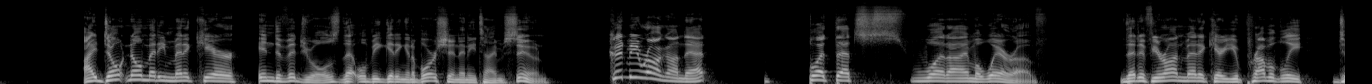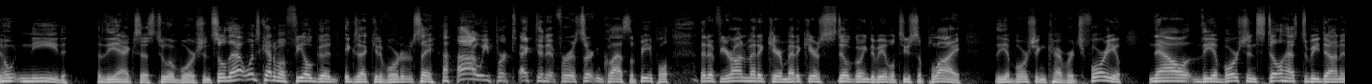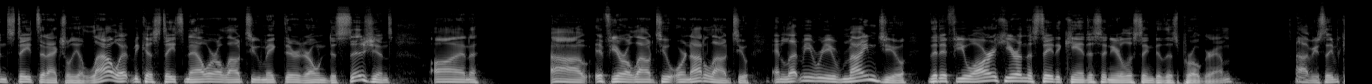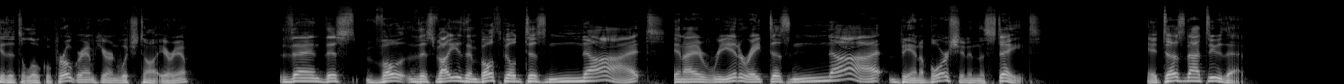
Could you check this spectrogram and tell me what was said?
I don't know many Medicare individuals that will be getting an abortion anytime soon. Could be wrong on that but that's what I'm aware of that if you're on Medicare, you probably don't need the access to abortion. So that one's kind of a feel good executive order to say, ha we protected it for a certain class of people. That if you're on Medicare, Medicare is still going to be able to supply the abortion coverage for you. Now, the abortion still has to be done in states that actually allow it because states now are allowed to make their own decisions on. Uh, if you're allowed to or not allowed to. And let me remind you that if you are here in the state of Kansas and you're listening to this program, obviously because it's a local program here in Wichita area, then this vote this value them both bill does not, and I reiterate, does not ban abortion in the state. It does not do that.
